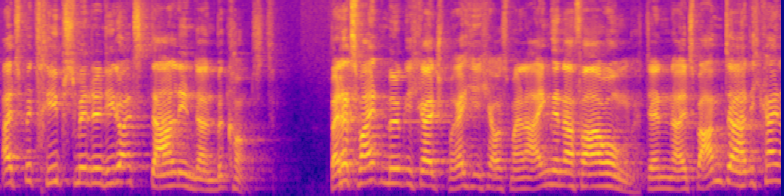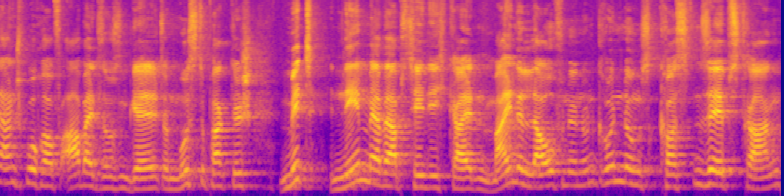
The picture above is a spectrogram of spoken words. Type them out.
als Betriebsmittel, die du als Darlehen dann bekommst. Bei der zweiten Möglichkeit spreche ich aus meiner eigenen Erfahrung, denn als Beamter hatte ich keinen Anspruch auf Arbeitslosengeld und musste praktisch mit Nebenerwerbstätigkeiten meine laufenden und Gründungskosten selbst tragen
